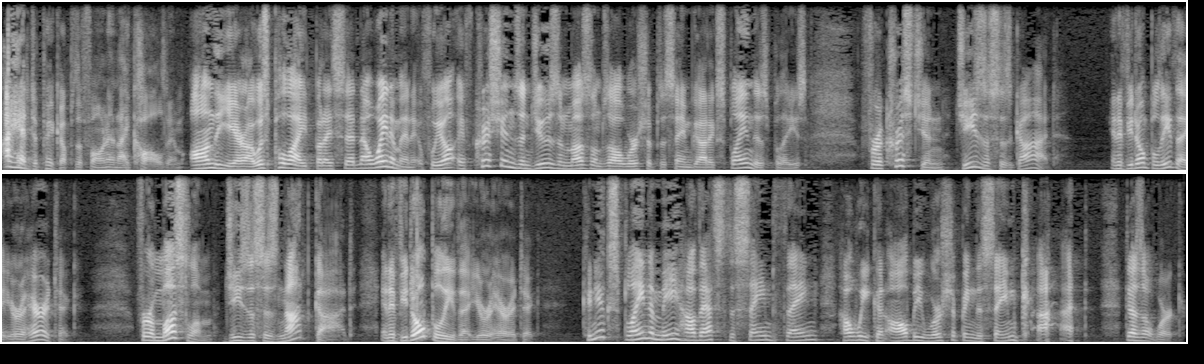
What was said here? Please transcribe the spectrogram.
I had to pick up the phone and I called him on the air. I was polite, but I said, "Now wait a minute. If we all, if Christians and Jews and Muslims all worship the same God, explain this, please. For a Christian, Jesus is God, and if you don't believe that, you're a heretic. For a Muslim, Jesus is not God, and if you don't believe that, you're a heretic. Can you explain to me how that's the same thing? How we can all be worshiping the same God? Doesn't work.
